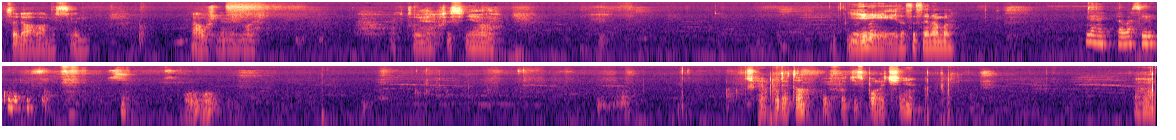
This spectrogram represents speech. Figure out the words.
Se dává, myslím. Já už nevím, ale... Jak to je přesně, ale... Je, zase se nám... Ne, dává si ruku do pusy. A půjde to? Vyfotit společně.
